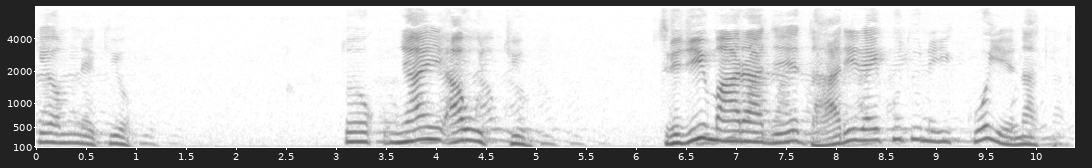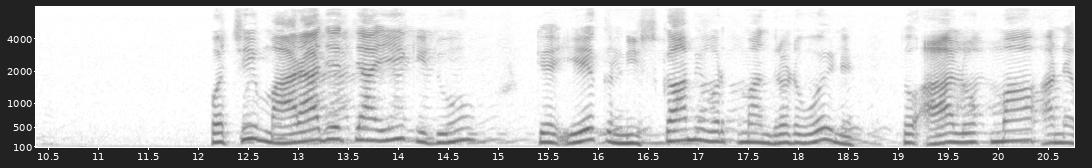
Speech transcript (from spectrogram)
કે અમને કયો. તો ન્યાય આવું જ થયું. શ્રીજી મહારાજે ધારી રાખ્યું હતું ને એ કોઈએ ના કીધું. પછી મહારાજે ત્યાં એ કીધું કે એક નિષ્કામી વર્તમાન દ્રઢ હોય ને તો આ લોકમાં અને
